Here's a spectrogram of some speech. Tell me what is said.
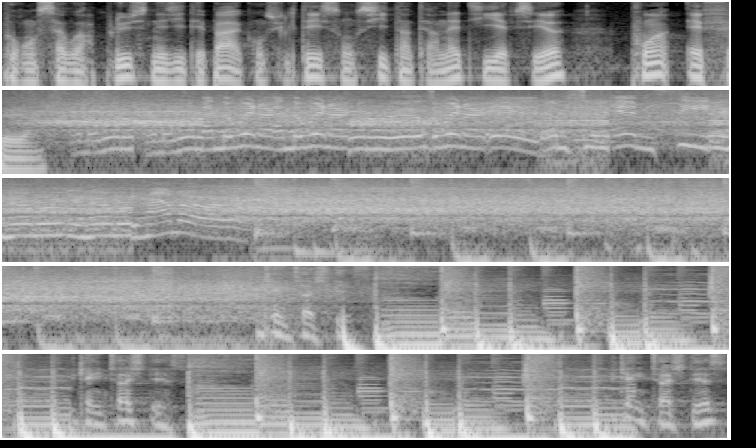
Pour en savoir plus, n'hésitez pas à consulter son site internet ifce.fr. MC Hammer, Hammer, Hammer. You can't touch this. You can't touch this. You can't touch this.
